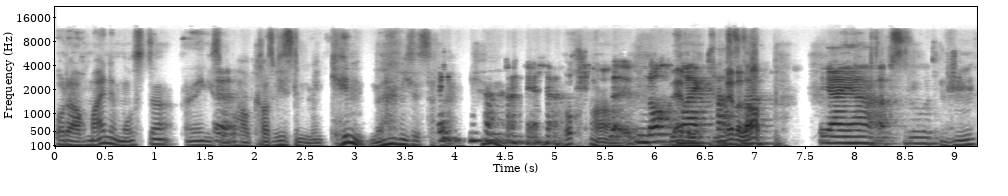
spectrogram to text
oder auch meine Muster, dann denke ich so, wow, krass, wie ist denn mein Kind? Ne? Wie ist das denn mein Kind? ja. Nochmal. Nochmal krasser. Level up. Ja, ja, absolut. Mhm.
